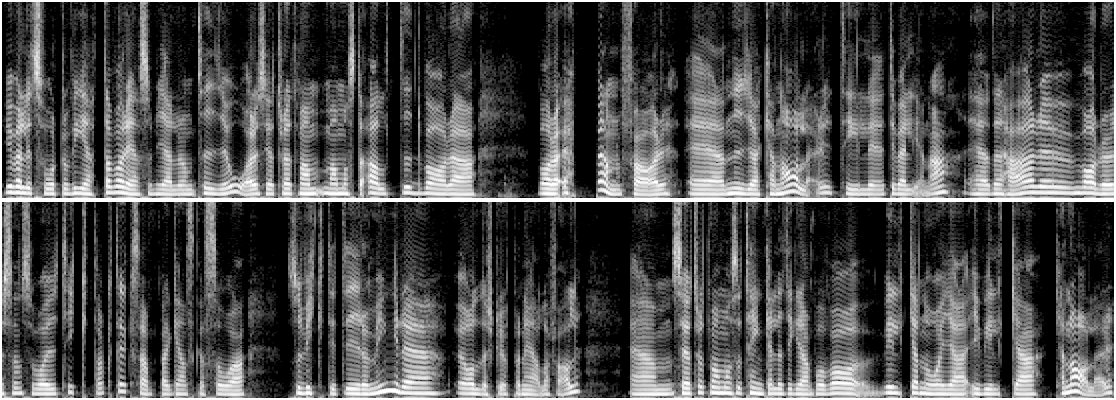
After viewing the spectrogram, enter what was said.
det är väldigt svårt att veta vad det är som gäller om tio år så jag tror att man, man måste alltid vara vara öppen för eh, nya kanaler till, till väljarna. Eh, den här eh, valrörelsen så var ju TikTok till exempel ganska så, så viktigt i de yngre eh, åldersgrupperna i alla fall. Eh, så jag tror att man måste tänka lite grann på vad, vilka når jag i vilka kanaler.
